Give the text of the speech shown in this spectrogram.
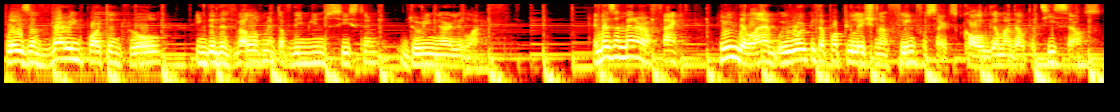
plays a very important role in the development of the immune system during early life. And as a matter of fact, here in the lab we work with a population of lymphocytes called gamma delta T cells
